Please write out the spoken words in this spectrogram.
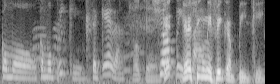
como, como picky, se queda. Ok. ¿Qué, qué significa Piki?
